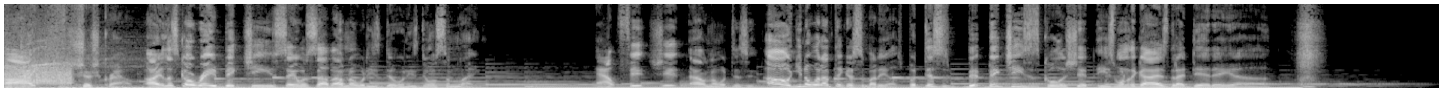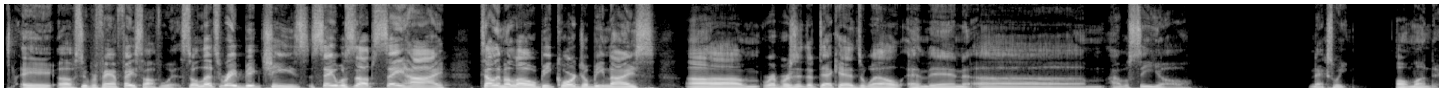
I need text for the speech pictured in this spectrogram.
All right, shush crowd. All right, let's go raid Big Cheese. Say what's up. I don't know what he's doing. He's doing some like outfit shit. I don't know what this is. Oh, you know what? I'm thinking of somebody else. But this is Big, Cheese is cool as shit. He's one of the guys that I did a uh, a super fan face off with. So let's raid Big Cheese. Say what's up. Say hi. Tell him hello. Be cordial. Be nice. Um, represent the deckheads well, and then um, I will see y'all next week on Monday.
